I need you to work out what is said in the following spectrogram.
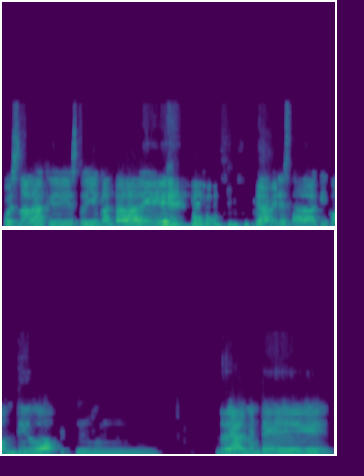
Pues nada, que estoy encantada de, de haber estado aquí contigo. Mm, realmente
